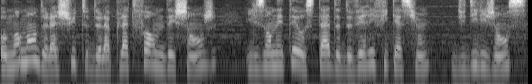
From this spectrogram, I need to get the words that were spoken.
Au moment de la chute de la plateforme d'échange, ils en étaient au stade de vérification, du diligence,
